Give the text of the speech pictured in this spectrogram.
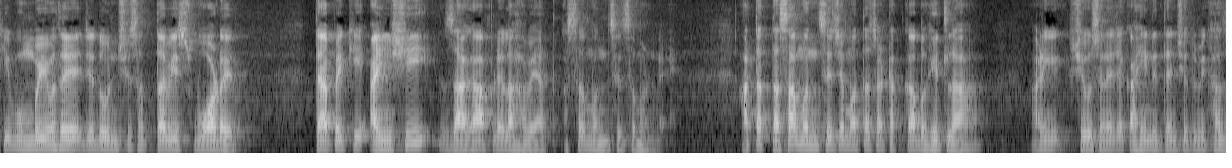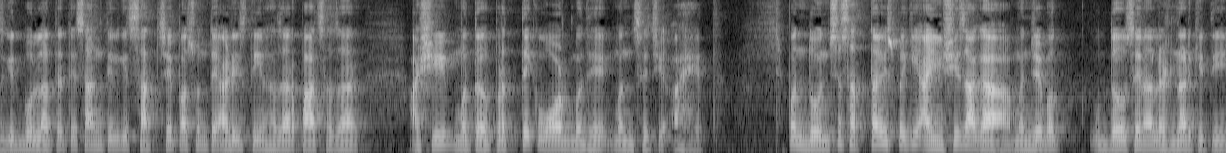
की मुंबईमध्ये जे दोनशे सत्तावीस वॉर्ड आहेत त्यापैकी ऐंशी जागा आपल्याला हव्यात असं मनसेचं म्हणणं आहे. आता तसा मनसेच्या मताचा टक्का बघितला आणि शिवसेनेच्या काही नेत्यांशी तुम्ही खाजगीत बोलला तर ते सांगतील की सातशेपासून ते अडीच तीन हजार पाच हजार अशी मतं प्रत्येक वॉर्डमध्ये मनसेची आहेत. पण दोनशे सत्तावीसपैकी ऐंशी जागा म्हणजे मग उद्धव सेना लढणार किती?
